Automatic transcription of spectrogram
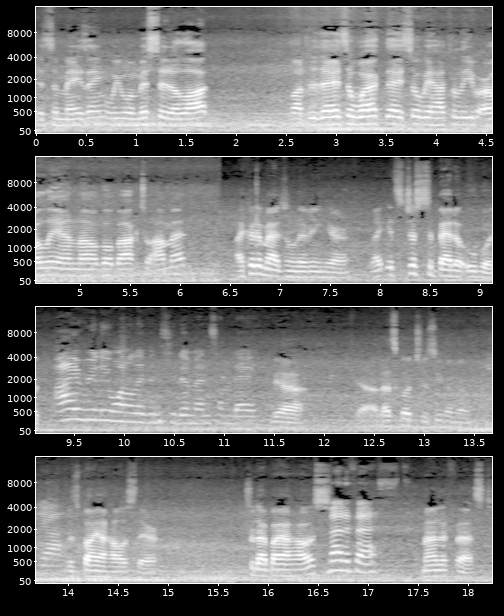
It's amazing. We will miss it a lot. But today it's a work day, so we had to leave early and now go back to Amed. I could imagine living here. Like it's just a better Ubud. I really want to live in Sidemen someday. Yeah. Yeah, let's go to Sidemen. Yeah. Let's buy a house there. Should I buy a house? Manifest. Manifest.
